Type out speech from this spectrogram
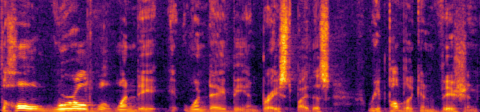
The whole world will one day, one day be embraced by this Republican vision.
